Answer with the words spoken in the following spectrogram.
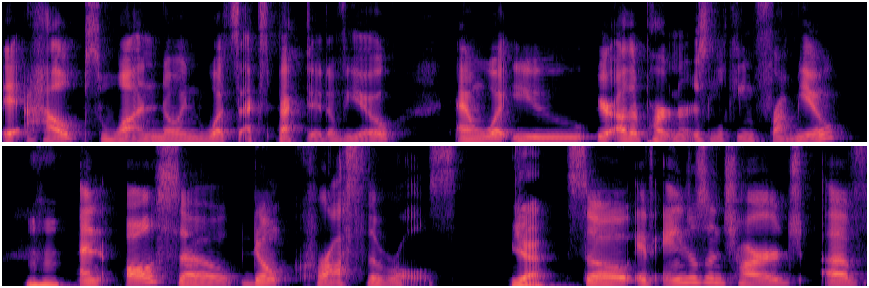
it helps one knowing what's expected of you and what you your other partner is looking from you. Mhm. And also don't cross the roles. yeah So if Angel's in charge of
